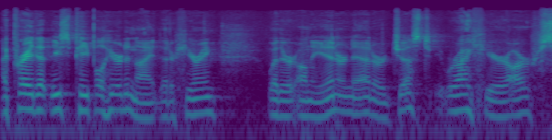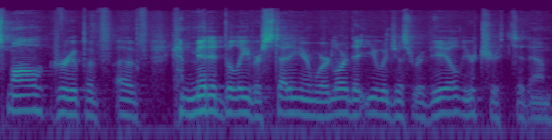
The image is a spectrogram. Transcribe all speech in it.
I pray that these people here tonight that are hearing, whether on the internet or just right here, our small group of, of committed believers studying your word, Lord, that you would just reveal your truth to them.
